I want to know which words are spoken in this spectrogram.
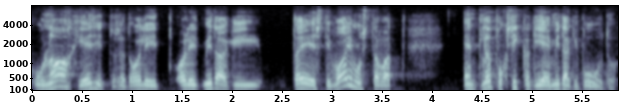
Unahi esitused olid, olid midagi täiesti vaimustavat ent lõpuks ikkagi jäi midagi puudu.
